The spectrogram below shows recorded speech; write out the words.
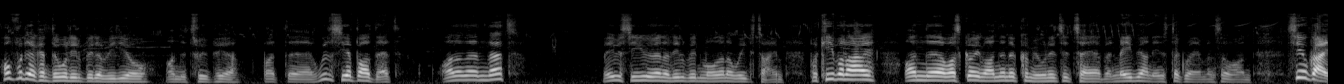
Hopefully I can do a little bit of video on the trip here, but uh, we'll see about that. Other than that, Maybe see you in a little bit more than a week's time. But keep an eye on uh, what's going on in the community tab and maybe on Instagram and so on. See you guys!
